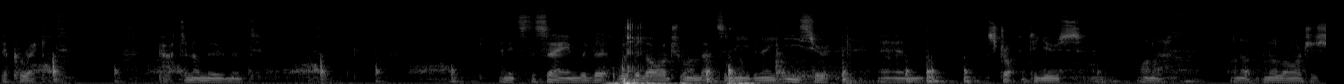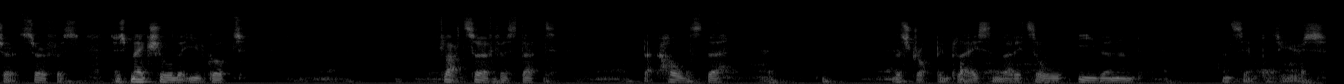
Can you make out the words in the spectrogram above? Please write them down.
the correct pattern of movement. And it's the same with the with the large one. That's an even easier um, strop to use on a on a, on a larger surface. Just make sure that you've got flat surface that that holds the the strop in place and that it's all even and and simple to use.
